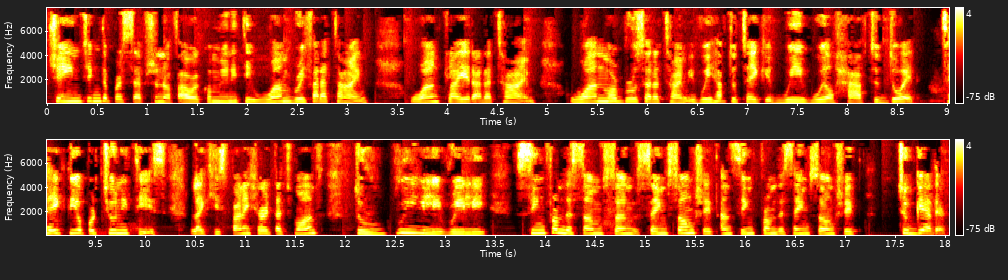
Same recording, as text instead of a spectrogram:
changing the perception of our community one brief at a time, one client at a time, one more bruise at a time. If we have to take it, we will have to do it take the opportunities like Hispanic Heritage Month to really, really sing from the same song, same song sheet and sing from the same song sheet together.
